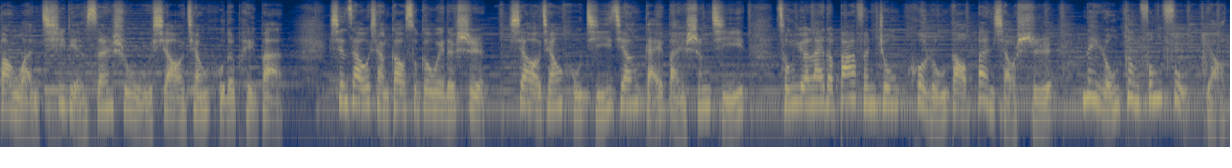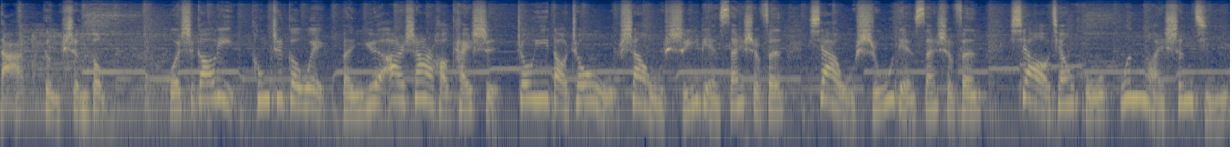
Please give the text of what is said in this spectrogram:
傍晚七点三十五《笑傲江湖》的陪伴。现在我想告诉各位的是，《笑傲江湖》即将改版升级，从原来的八分钟扩容到半小时，内容更丰富，表达更生动。我是高丽，通知各位，本月二十二号开始，周一到周五上午十一点三十分，下午十五点三十分，《笑傲江湖》温暖升级，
